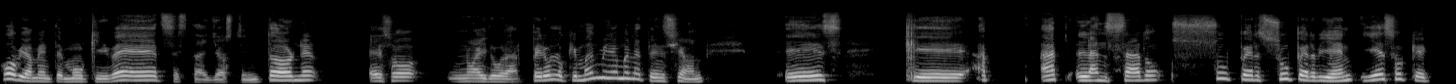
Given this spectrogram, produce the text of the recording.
obviamente Mookie Betts, está Justin Turner, eso no hay duda, pero lo que más me llama la atención es que lanzado súper, súper bien y eso que,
